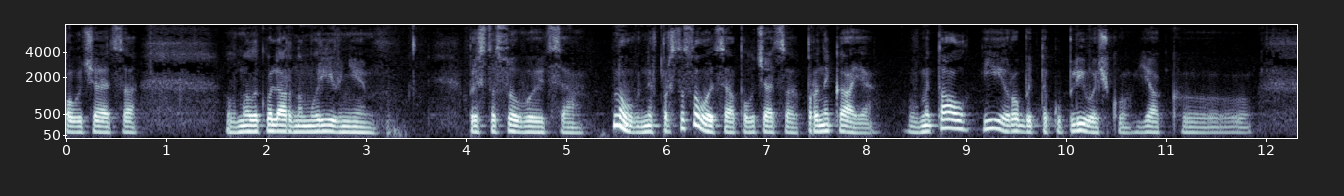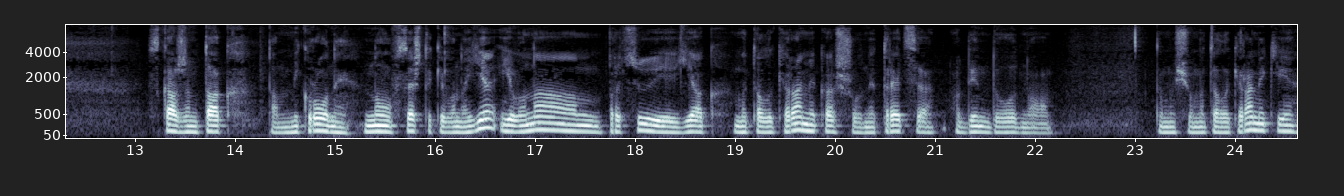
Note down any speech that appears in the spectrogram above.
виходить, в молекулярному рівні пристосовується, ну, не пристосовується, а виходить, проникає в метал і робить таку плівочку, як, е, скажімо так, там мікрони, але все ж таки вона є, і вона працює як металокераміка, що не треться один до одного. Тому що в металокераміки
